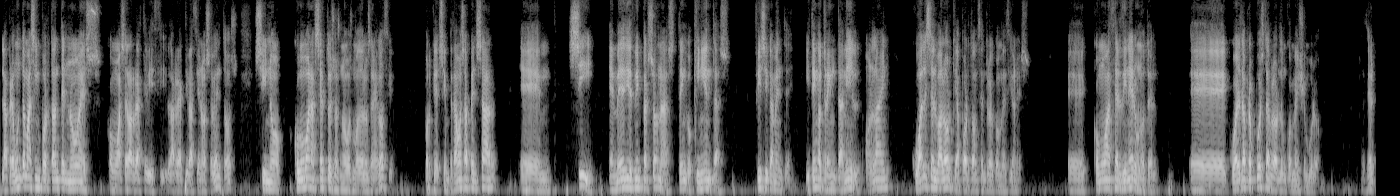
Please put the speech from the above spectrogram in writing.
la pregunta más importante no es cómo va a ser la, reactivación de los eventos, sino cómo van a ser todos esos nuevos modelos de negocio. Porque si empezamos a pensar, eh, si en vez de 10.000 personas tengo 500 físicamente y tengo 30.000 online, ¿cuál es el valor que aporta un centro de convenciones? Eh, ¿Cómo hacer dinero un hotel? Eh, ¿Cuál es la propuesta de valor de un convention bureau? Es decir,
